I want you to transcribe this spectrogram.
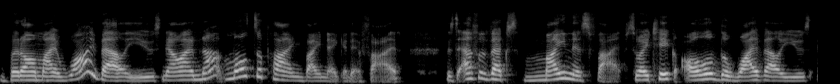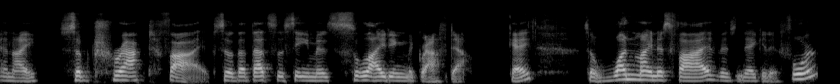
But all my y values, now I'm not multiplying by negative 5. There's f of x minus 5. So I take all of the y values and I subtract five so that that's the same as sliding the graph down, okay? So one minus five is negative four.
